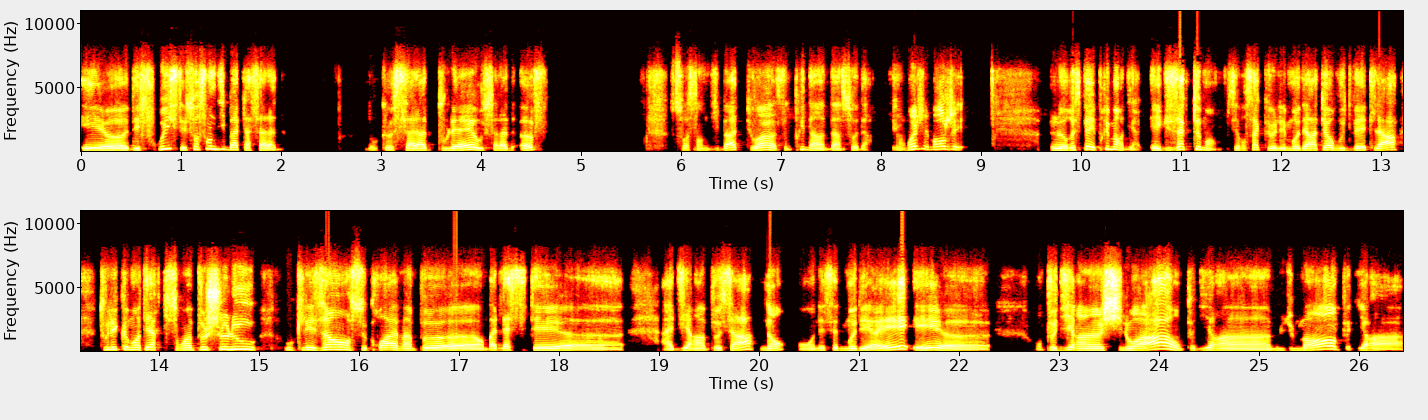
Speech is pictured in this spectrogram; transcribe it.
et euh, des fruits, c'était 70 bahts la salade. Donc euh, salade poulet ou salade œuf, 70 bahts, tu vois, c'est le prix d'un soda. Et moi j'ai mangé. Le respect est primordial. Exactement. C'est pour ça que les modérateurs, vous devez être là. Tous les commentaires qui sont un peu chelous ou que les gens se croient un peu en bas de la cité à dire un peu ça. Non, on essaie de modérer et on peut dire un chinois, on peut dire un musulman, on peut dire un,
